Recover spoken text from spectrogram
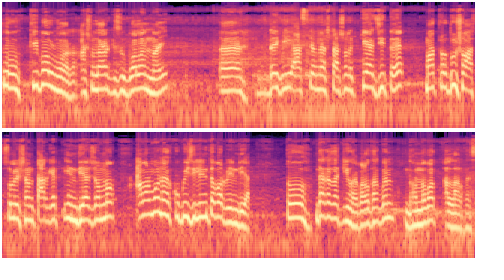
তো কী বলব আর, আসলে আর কিছু বলার নাই। দেখি আজকের ম্যাচটা আসলে কে জিতে। মাত্র দুশো আটচল্লিশ রান টার্গেট ইন্ডিয়ার জন্য। আমার মনে হয় খুব ইজিলি নিতে পারবে ইন্ডিয়া। তো দেখা যাক কী হয়। ভালো থাকবেন। ধন্যবাদ। আল্লাহ হাফেজ।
